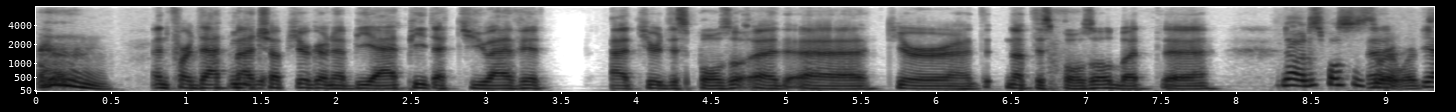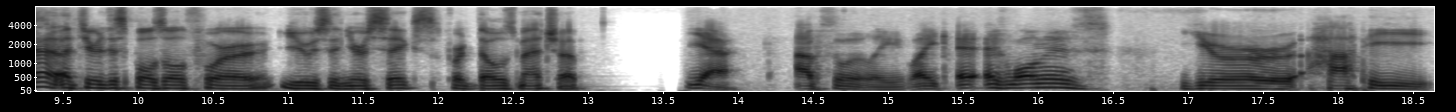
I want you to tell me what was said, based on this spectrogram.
And for that matchup, you're going to be happy that you have it at your disposal. Uh, uh, your uh, not disposal, but uh, No, disposal is the uh, right word. yeah, at your disposal for use in your six for those matchup. Yeah, absolutely. Like as long as you're happy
